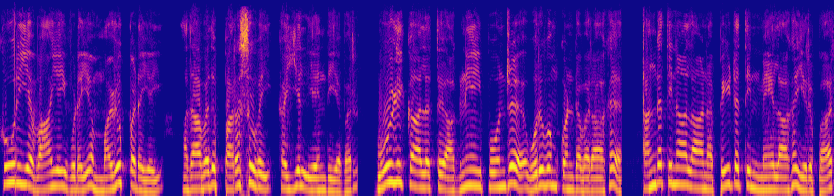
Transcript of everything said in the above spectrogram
கூறிய வாயை உடைய மழுப்படையை அதாவது பரசுவை கையில் ஏந்தியவர் ஊழி காலத்து அக்னியை போன்ற உருவம் கொண்டவராக தங்கத்தினால் ஆன மேலாக இருப்பார்.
